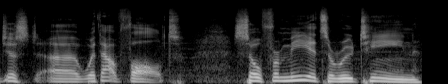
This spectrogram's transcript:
just uh, without fault. So for me, it's a routine,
